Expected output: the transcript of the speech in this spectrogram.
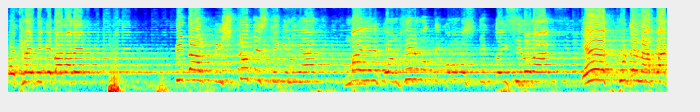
কোথায় থেকে বানালেন? পিতার পৃষ্ঠদেশ থেকে নিয়ে মায়ের গর্ভের মধ্যে কোনো অস্তিত্বই ছিল না। এক ফুটা নাপাক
